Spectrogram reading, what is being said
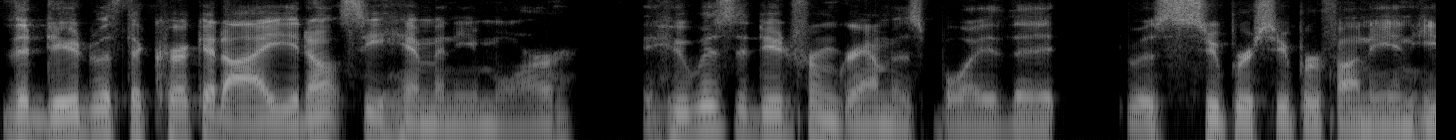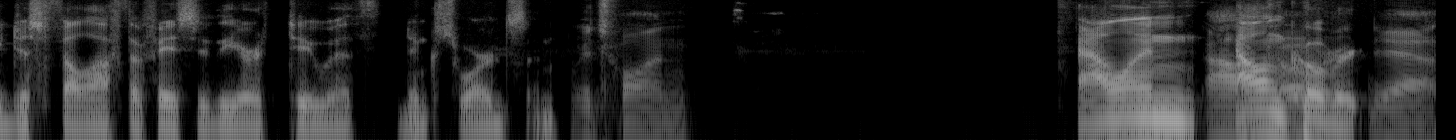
the dude with the crooked eye, you don't see him anymore. Who was the dude from Grandma's Boy that was super, super funny and he just fell off the face of the earth too with Nick Swardson? Which one? Allen Allen, Covert. Yeah.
